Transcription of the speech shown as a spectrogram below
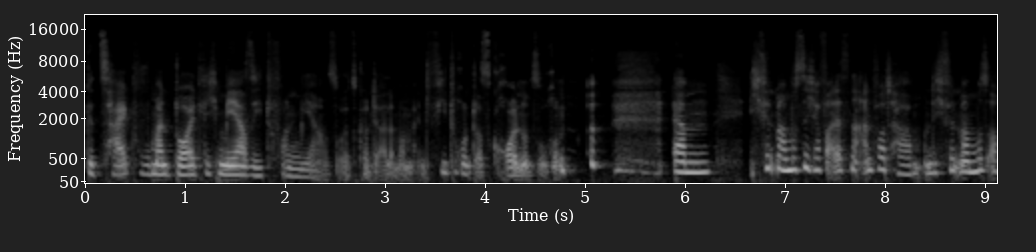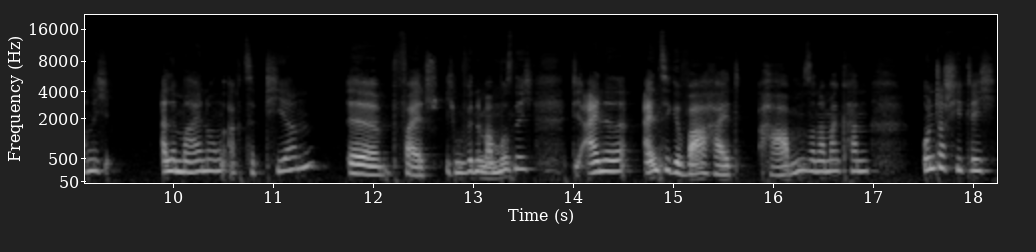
gezeigt, wo man deutlich mehr sieht von mir. So, jetzt könnt ihr alle mal mein Feed runterscrollen und suchen. ähm, ich finde, man muss nicht auf alles eine Antwort haben. Und ich finde, man muss auch nicht alle Meinungen akzeptieren. Äh, falsch. Ich finde, man muss nicht die eine einzige Wahrheit haben, sondern man kann unterschiedlich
